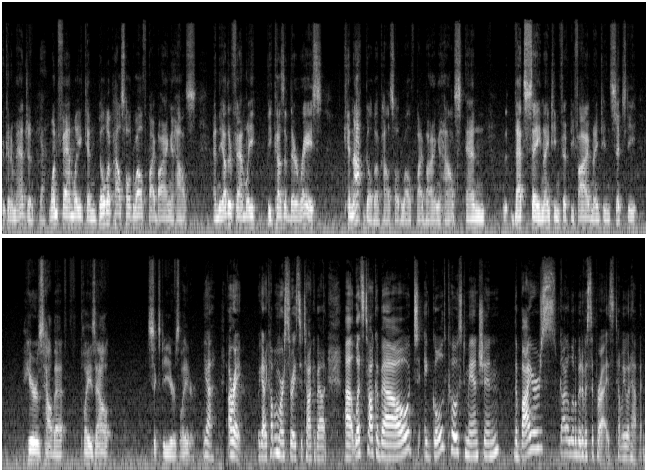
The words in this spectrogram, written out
you can imagine. Yeah. One family can build up household wealth by buying a house, and the other family, because of their race, cannot build up household wealth by buying a house. And that's, say, 1955, 1960. Here's how that plays out 60 years later. Yeah. All right. We got a couple more stories to talk about. Uh, let's talk about a Gold Coast mansion. The buyers got a little bit of a surprise. Tell me what happened.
